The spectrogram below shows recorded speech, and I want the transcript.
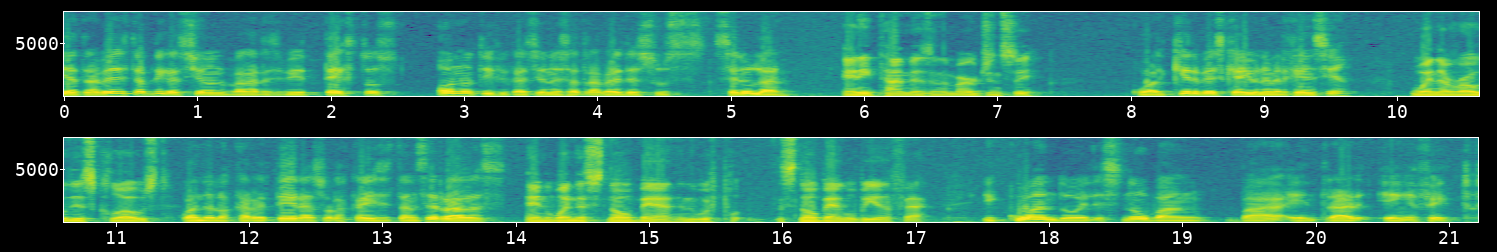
Y a través de esta aplicación van a recibir textos o notificaciones a través de su celular anytime there's an emergency, cualquier vez que hay una emergencia, when a road is closed, cuando las carreteras o las calles están cerradas and when the snow ban and with the snow ban will be in effect. y cuando el snowban va a entrar en efecto.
